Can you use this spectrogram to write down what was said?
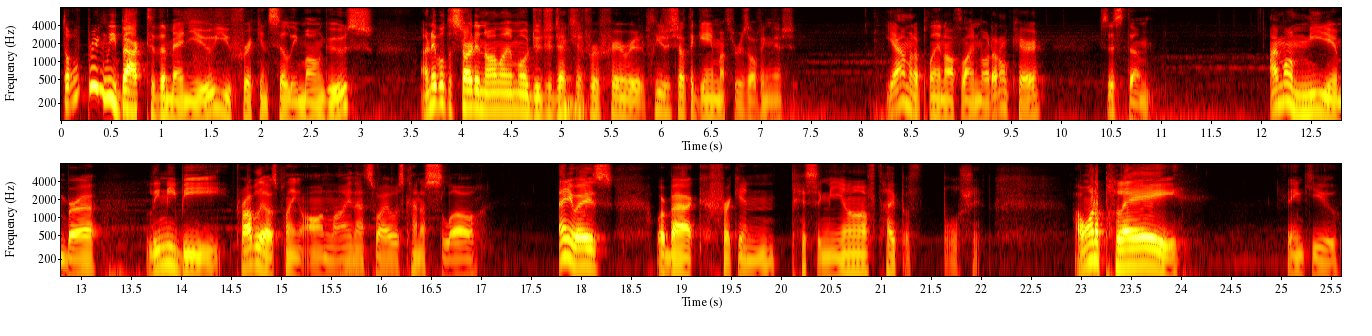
Don't bring me back to the menu, you freaking silly mongoose. Unable to start in online mode due to detection for frame. Please restart the game after resolving this. Yeah, I'm gonna play in offline mode. I don't care. System. I'm on medium, bruh. Leave me be. Probably I was playing online. That's why I was kind of slow. Anyways, we're back. Freaking pissing me off type of bullshit. I want to play. Thank you.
